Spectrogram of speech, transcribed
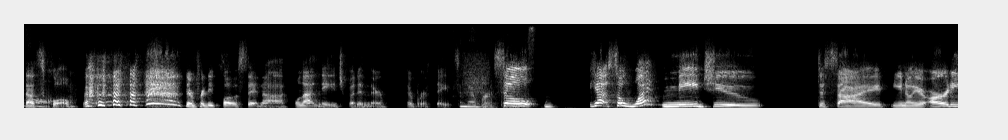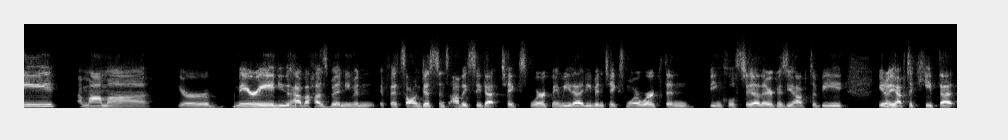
that's Aw. cool they're pretty close in uh well not in age but in their their birth dates in their birthday. So, yeah. So, what made you decide? You know, you're already a mama, you're married, you have a husband, even if it's long distance, obviously that takes work. Maybe that even takes more work than being close together because you have to be, you know, you have to keep that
